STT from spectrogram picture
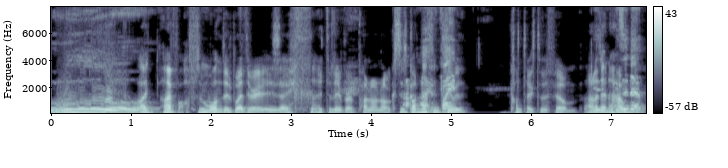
Ooh. I, I've often wondered whether it is a, a deliberate pun or not because it's got nothing to do with context of the film, and I don't know how.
